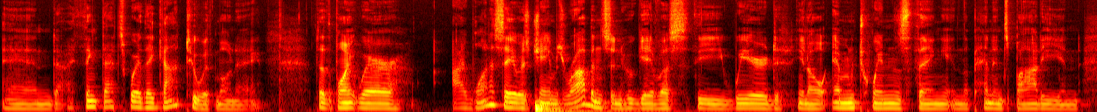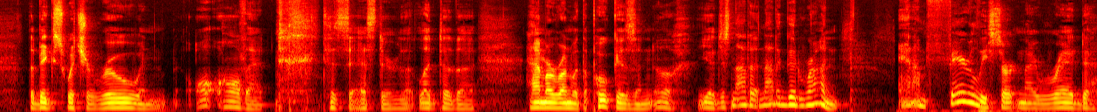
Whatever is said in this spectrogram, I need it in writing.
And I think that's where they got to with Monet, to the point where I want to say it was James Robinson who gave us the weird, you know, M twins thing in the Penance body and the big switcheroo and all, all that disaster that led to the Hama run with the pukas and ugh, yeah, just not a not a good run. And I'm fairly certain I read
